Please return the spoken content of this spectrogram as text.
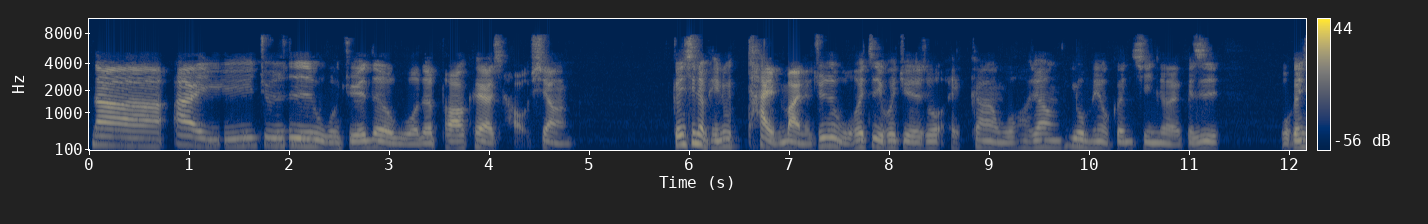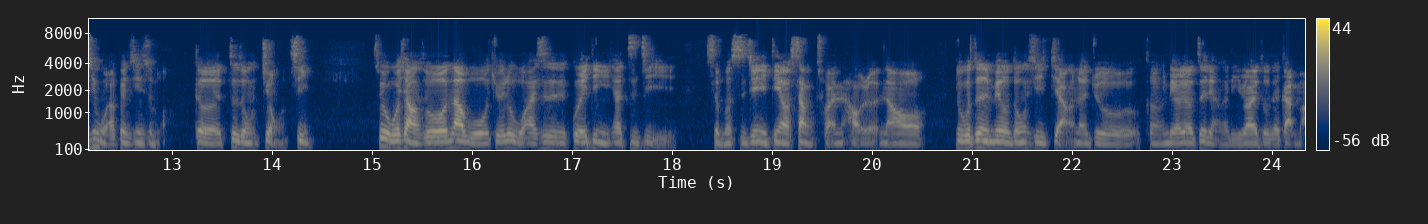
那碍于就是我觉得我的 podcast 好像更新的频率太慢了，就是我会自己会觉得说，哎，干我好像又没有更新了，可是我更新我要更新什么的这种窘境，所以我想说，那我觉得我还是规定一下自己什么时间一定要上传好了，然后如果真的没有东西讲，那就可能聊聊这两个礼拜都在干嘛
